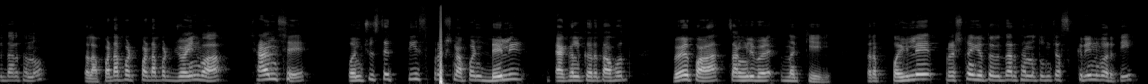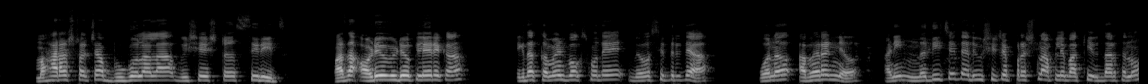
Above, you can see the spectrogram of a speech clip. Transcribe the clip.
विद्यार्थ्यांनो चला. पटापट पटापट जॉईन व्हा. छानसे पंचवीस ते तीस प्रश्न आपण डेली टॅकल करत आहोत. वेळ पाळा. चांगली वेळ नक्की येईल. तर पहिले प्रश्न घेतो विद्यार्थ्यांना तुमच्या स्क्रीनवरती महाराष्ट्राच्या भूगोलाला विशिष्ट सिरीज माझा ऑडिओ व्हिडिओ क्लिअर आहे का? एकदा कमेंट बॉक्समध्ये व्यवस्थितरित्या वन अभयारण्य आणि नदीचे त्या दिवशीचे प्रश्न आपले बाकी विद्यार्थ्यांनो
